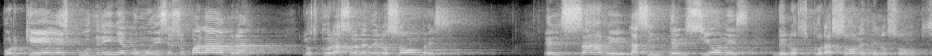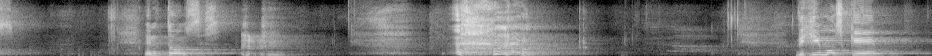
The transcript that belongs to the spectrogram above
porque Él escudriña, como dice su palabra, los corazones de los hombres. Él sabe las intenciones de los corazones de los hombres. Entonces, dijimos que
